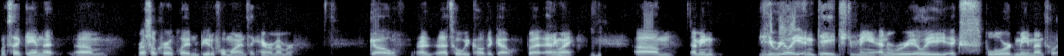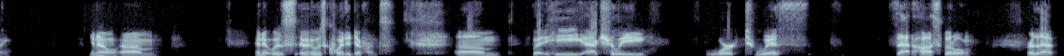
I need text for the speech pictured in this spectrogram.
what's that game that um Russell Crowe played in Beautiful Minds? I can't remember. Go. Uh, that's what we called it Go. But anyway mm-hmm. um I mean he really engaged me and really explored me mentally you know um and it was it was quite a difference um but he actually worked with that hospital or that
